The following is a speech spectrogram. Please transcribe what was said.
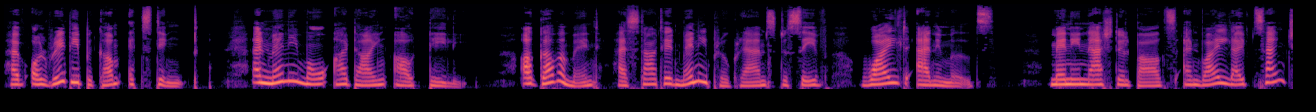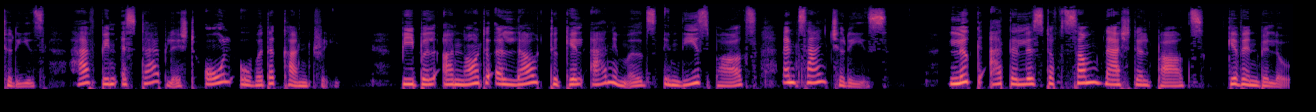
have already become extinct, and many more are dying out daily. Our government has started many programs to save wild animals. Many national parks and wildlife sanctuaries have been established all over the country. People are not allowed to kill animals in these parks and sanctuaries. Look at the list of some national parks given below.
